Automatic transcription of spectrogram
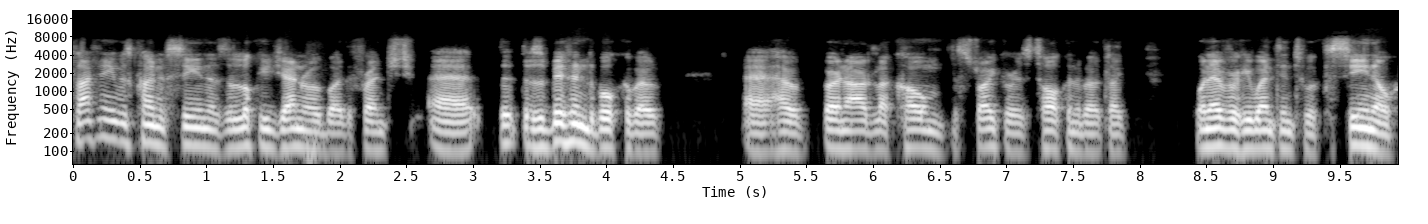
Platini was kind of seen as a lucky general by the French. Uh, there's a bit in the book about uh, how Bernard Lacombe, the striker, is talking about like whenever he went into a casino,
